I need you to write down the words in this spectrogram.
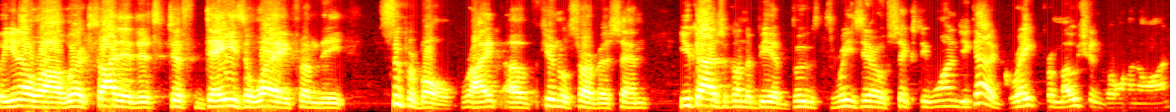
But you know, uh, we're excited. It's just days away from the Super Bowl, right, of funeral service, and you guys are going to be at booth 3061. You got a great promotion going on.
